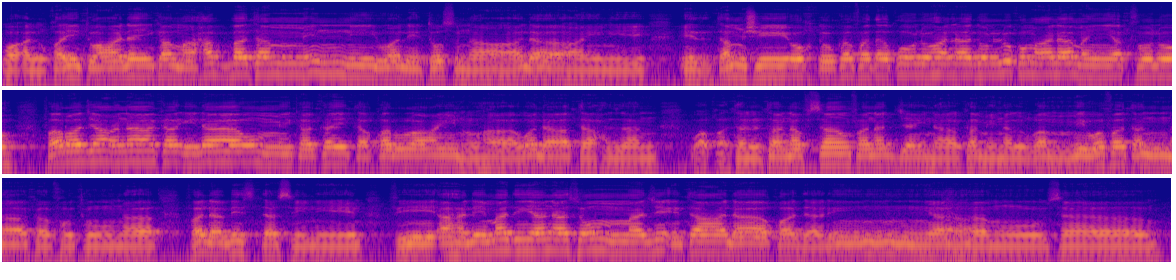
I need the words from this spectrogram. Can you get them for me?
وألقيت عليك محبة مني ولتصنع على عيني. إذ تمشي أختك فتقول هل أدلكم على من يكفله؟ فرجعناك إلى أمك كي تقر عينها ولا تحزن. وقتلت نفسا فنجيناك من الغم وفتناك فتونا. فلبست سنين في أهل مدين ثم جئت على قدر يا موسى.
